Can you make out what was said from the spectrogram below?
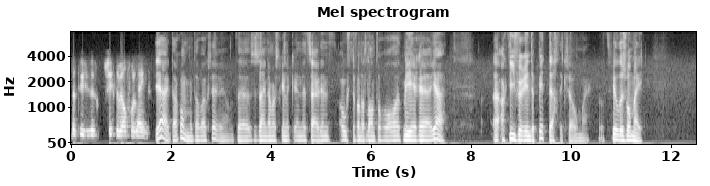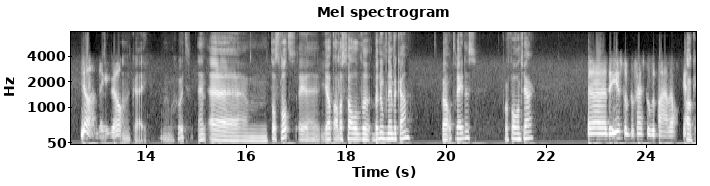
dat die zich- zich er wel voor leent. ja, daarom, dat wou ik zeggen. ja. Want, eh, ze zijn dan waarschijnlijk in het zuiden en het oosten van het land toch wel wat meer eh, ja, actiever in de pit, dacht ik zo. Maar dat viel dus wel mee. Ja, denk ik wel. Oké, nou, maar goed. En ehm, tot slot, je had alles al benoemd, neem ik aan, qua optredens voor volgend jaar? Eh, de eerste bevestigde paar wel. Ja. Oké,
